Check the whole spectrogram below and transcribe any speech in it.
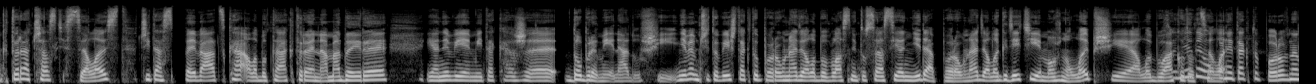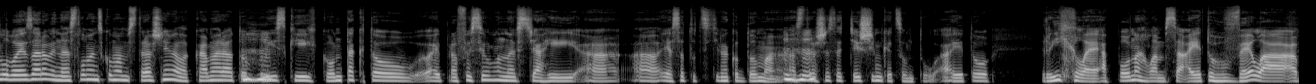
ktorá časť Celest, či tá spevácka, alebo tá, ktorá je na Madejre, ja neviem, je taká, že dobre mi je na duši. Neviem, či to vieš takto porovnať, alebo vlastne to sa asi ani nedá porovnať, ale kde ti je možno lepšie, alebo ako to celé. úplne takto porovnať, lebo ja zároveň na Slovensku mám strašne veľa kamarátov, mm-hmm. blízkych, kontaktov, aj profesionálne vzťahy a, a ja sa tu cítim ako doma mm-hmm. a strašne sa teším, keď som tu a je to rýchle a ponahlam sa a je toho veľa a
